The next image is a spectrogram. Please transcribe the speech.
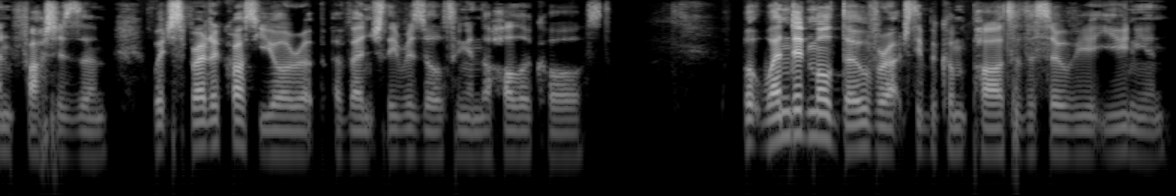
and fascism, which spread across Europe, eventually resulting in the Holocaust. But when did Moldova actually become part of the Soviet Union?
